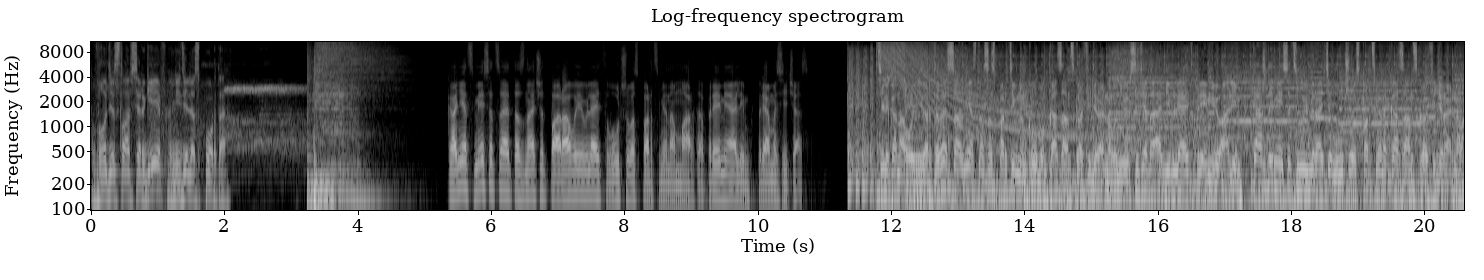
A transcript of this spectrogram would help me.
Владислав Сергеев, «Неделя спорта». Конец месяца – это значит, пора выявлять лучшего спортсмена марта. Премия «Олимп» прямо сейчас. Телеканал «Универ ТВ» совместно со спортивным клубом Казанского федерального университета объявляет премию «Олимп». Каждый месяц вы выбираете лучшего спортсмена Казанского федерального.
